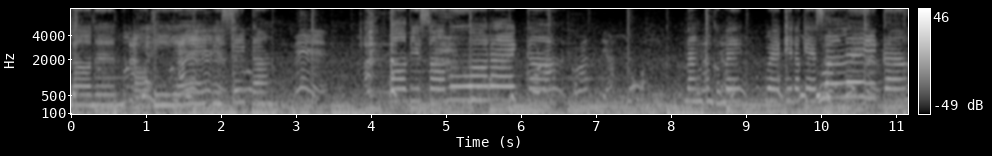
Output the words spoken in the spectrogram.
너는 설레일까?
